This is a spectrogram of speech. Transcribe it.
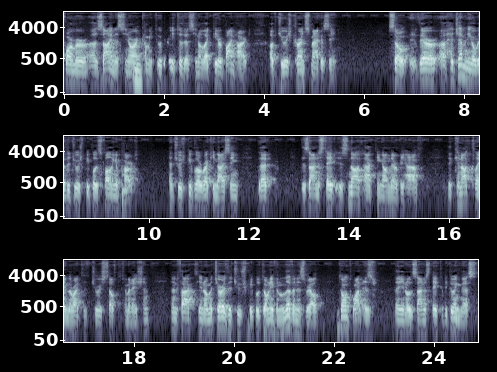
former uh, Zionists, you know, are mm. coming to agree to this, you know, like Peter Beinart of Jewish Currents magazine. So their uh, hegemony over the Jewish people is falling apart. And Jewish people are recognizing that the Zionist state is not acting on their behalf. They cannot claim the right to Jewish self-determination. In fact, you know, majority of the Jewish people don't even live in Israel, don't want Israel, uh, you know, the Zionist state to be doing this.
